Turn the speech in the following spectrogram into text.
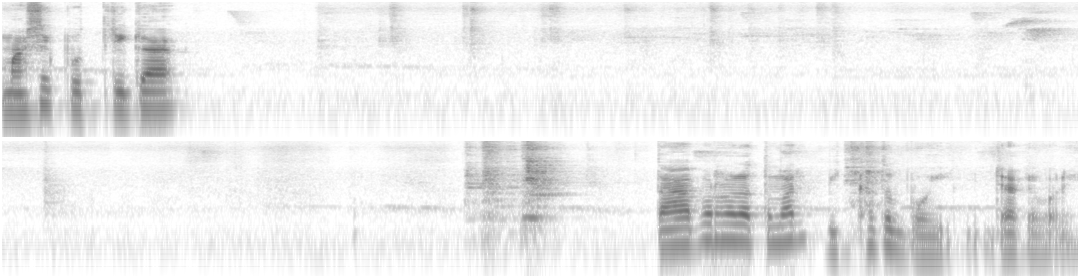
মাসিক পত্রিকা তারপর হলো তোমার বিখ্যাত বই, যাকে বলে।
